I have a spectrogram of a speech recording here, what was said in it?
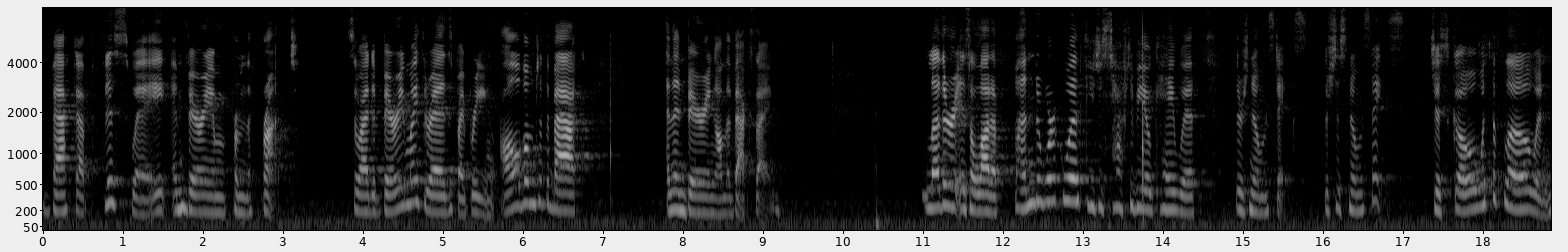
back up this way and bury them from the front. So I had to bury my threads by bringing all of them to the back and then burying on the back side. Leather is a lot of fun to work with. You just have to be okay with there's no mistakes. There's just no mistakes. Just go with the flow and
